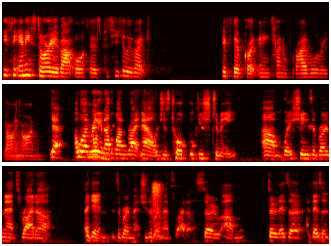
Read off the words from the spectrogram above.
anything, any story about authors, particularly like if they've got any kind of rivalry going on. Yeah. Oh, well, I'm reading another one right now, which is Talk Bookish to Me, um, where she's a romance writer. Again, it's a romance. She's a romance writer. So, um, so there's a there's a,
